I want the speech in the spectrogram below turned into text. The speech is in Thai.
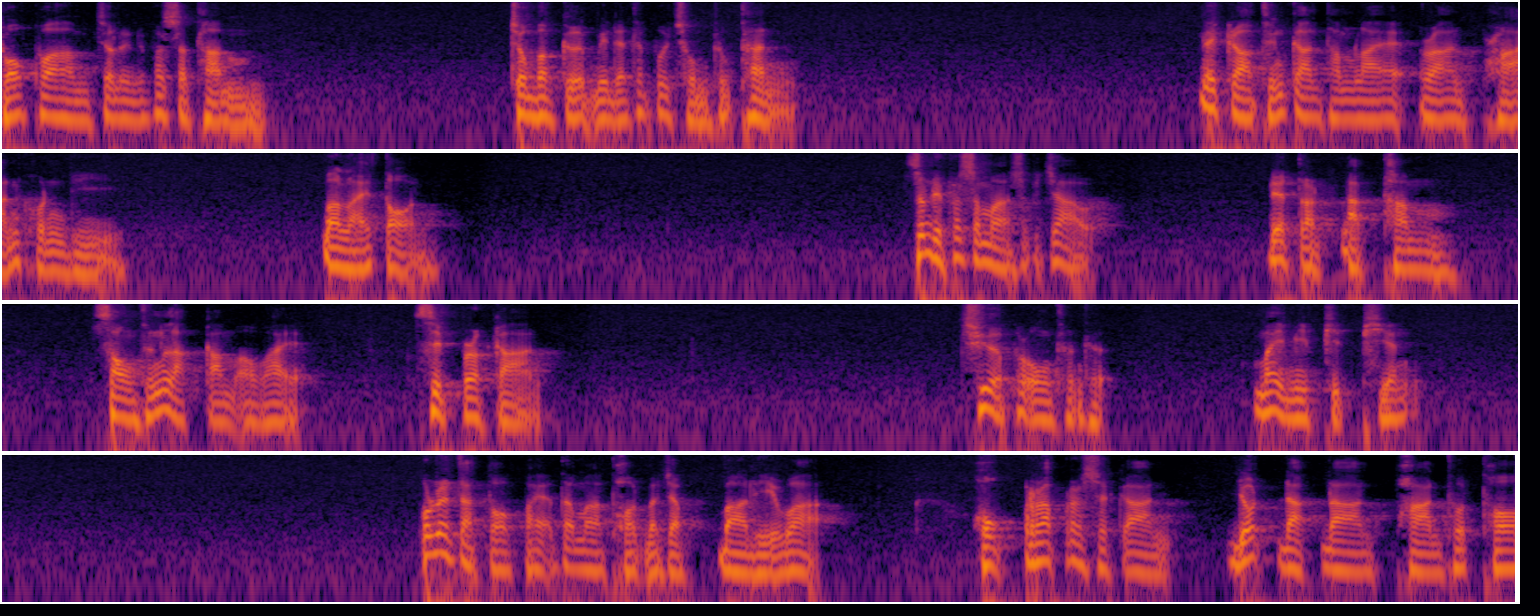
ขอความเจริญในพระธรรม จงบังเกิดมีแด่ท่านผู้ชมทุกท่าน ได้กล่าวถึงการทำลายรานผลาญคนดี มาหลายตอน สมเด็จพระสัมมาสัมพุทธเจ้า ได้ตรัสหลักธรรมส่องถึงหลักกรรมเอาไว้สิบประการ เชื่อพระองค์เถอะไม่มีผิดเพี้ยน พระราชต่อไปอาตมาถอดมาจากบาลีว่าหกรับราชการยศดักดานผ่านทดท้อ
